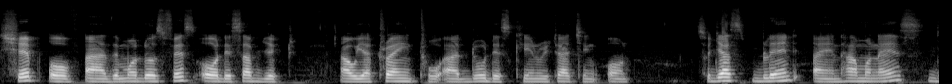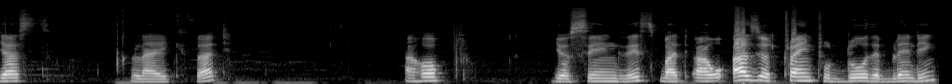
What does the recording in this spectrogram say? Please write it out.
shape of uh, the model's face or the subject uh, we are trying to uh, do the skin retouching on. So just blend and harmonize just like that. I hope you're seeing this but uh, as you're trying to do the blending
